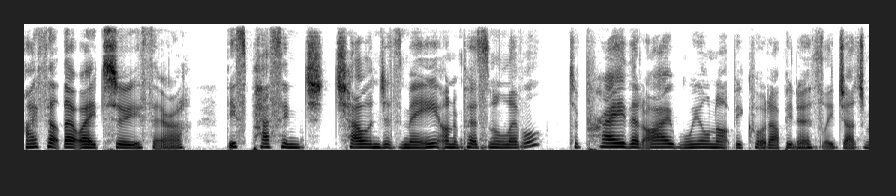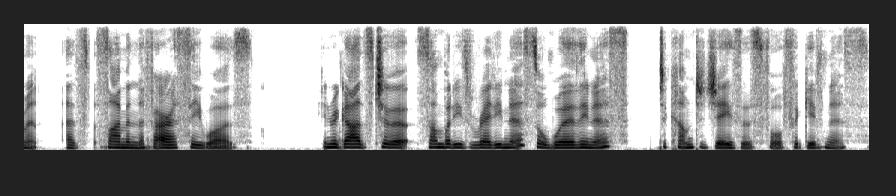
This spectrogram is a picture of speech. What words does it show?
I felt that way too, Sarah. This passage challenges me on a personal level to pray that I will not be caught up in earthly judgment as Simon the Pharisee was. In regards to uh, somebody's readiness or worthiness to come to Jesus for forgiveness.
